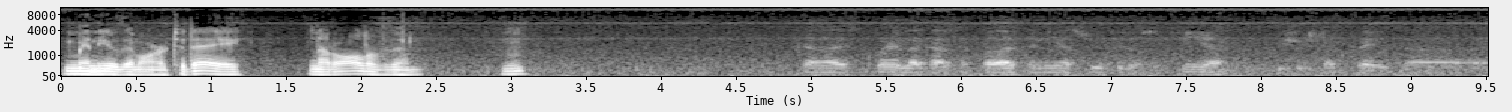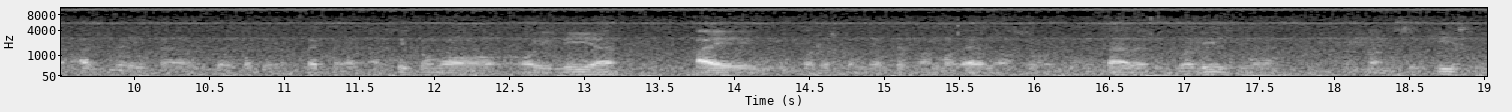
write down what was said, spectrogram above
many of them are today. Not all of them. Hmm? Cada escuela, cada tenía su filosofía, Vishishta Advaita, Advaita, etcétera, etcétera. Así como hoy día hay correspondientes más modernos, orientales, dualismo, panpsiquismo.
